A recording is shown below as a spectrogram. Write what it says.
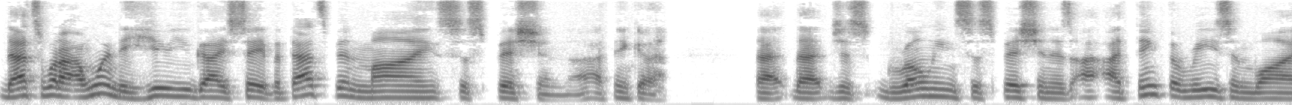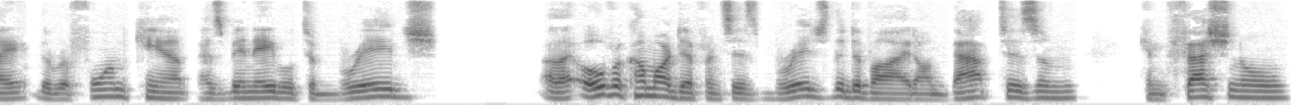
that's what I, I wanted to hear you guys say, but that's been my suspicion. I think a that that just groaning suspicion is I, I, think the reason why the reformed camp has been able to bridge uh, overcome our differences bridge the divide on baptism confessional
